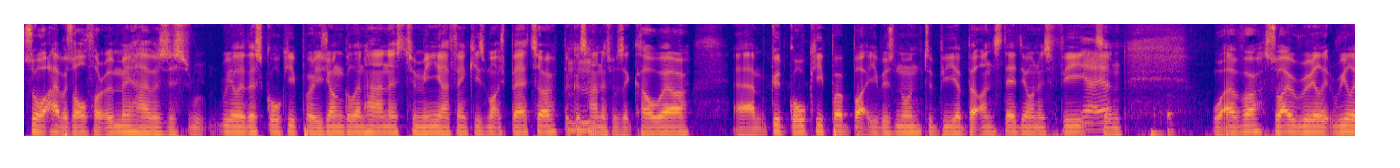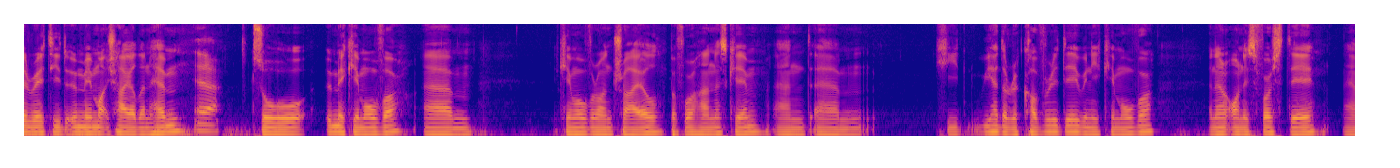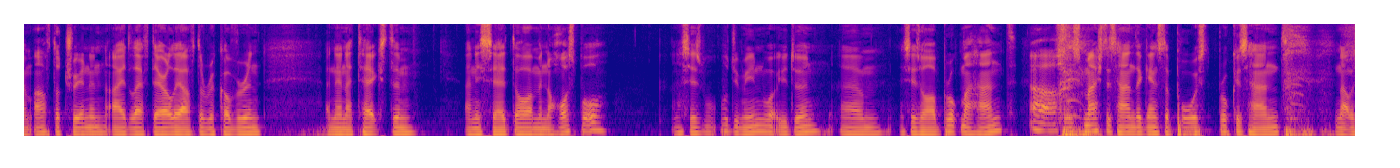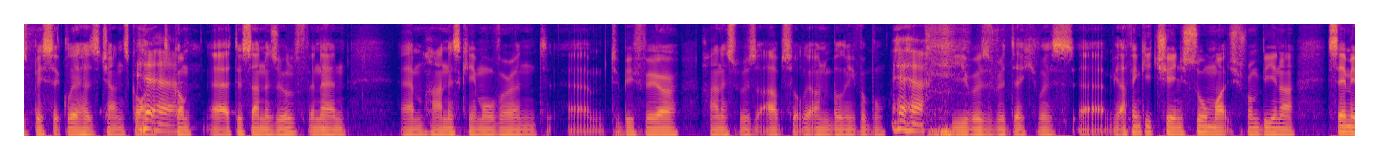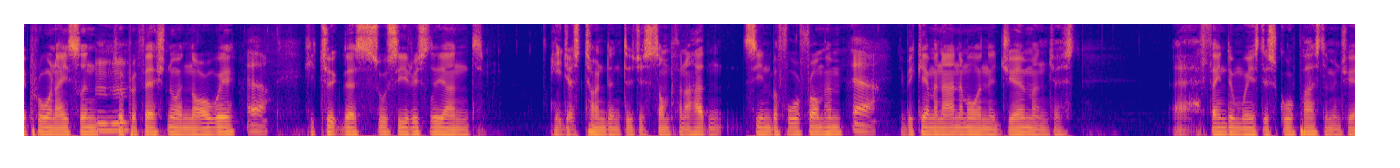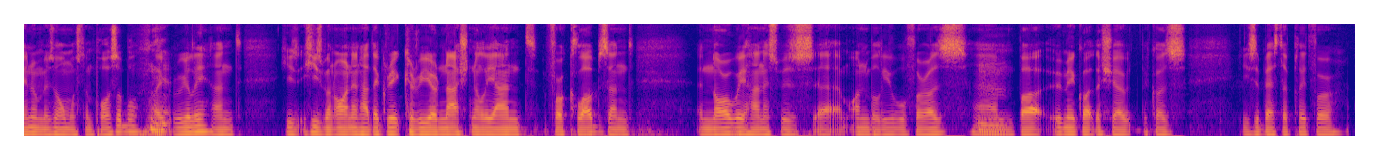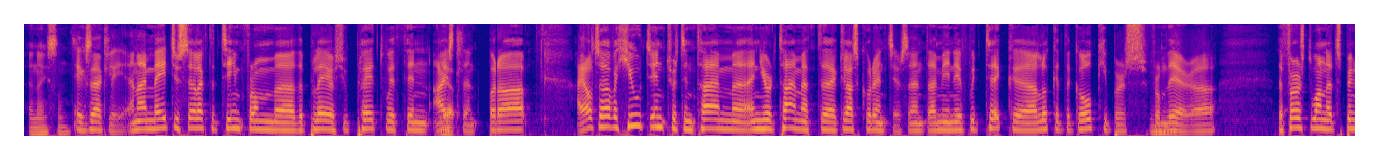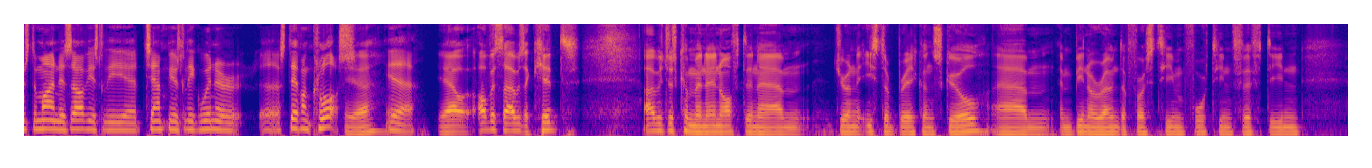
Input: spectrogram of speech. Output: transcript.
So I was all for Umme. I was just really this goalkeeper. He's younger than Hannes. To me, I think he's much better because Mhm. Hannes was at Calware. Um, good goalkeeper, but he was known to be a bit unsteady on his feet Yeah, yeah. and whatever. So I really, really rated Umme much higher than him. Yeah. So Ume came over. Um, he came over on trial before Hannes came, and um, he we had a recovery day when he came over, and then on his first day um, after training, I had left early after recovering, and then I texted him, and he said, "Oh, I'm in the hospital." And I says, "What, do you mean? What are you doing?" Um, he says, "Oh, I broke my hand." Oh. So he smashed his hand against the post, broke his hand, and that was basically his chance gone Yeah. to come uh, to Sandnes Ulf. And then um, Hannes came over, and um, to be fair, Hannes was absolutely unbelievable. Yeah. He was ridiculous. Um, I think he changed so much from being a semi-pro in Iceland to a Mhm. professional in Norway. Yeah. He took this so seriously, and he just turned into just something I hadn't seen before from him. Yeah. He became an animal in the gym, and just uh, finding ways to score past him and train him is almost impossible. Like really, and he's he's went on and had a great career nationally and for clubs. And in Norway, Hannes was um, unbelievable for us. Um, Mhm. But Ume got the shout because he's the best I've played for in Iceland. Exactly. And I made you select the team from uh, the players you played with in Iceland. But uh, I also have a huge interest in time uh, in your time at uh, Glasgow Rangers. And I mean, if we take a look at the goalkeepers from Mhm. there, uh, the first one that springs to mind is obviously uh, Champions League winner uh, Stefan Klos. Yeah. Yeah. Yeah, obviously I was a kid. I was just coming in often, um, during the Easter break on school um, and being around the first team 14, 15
